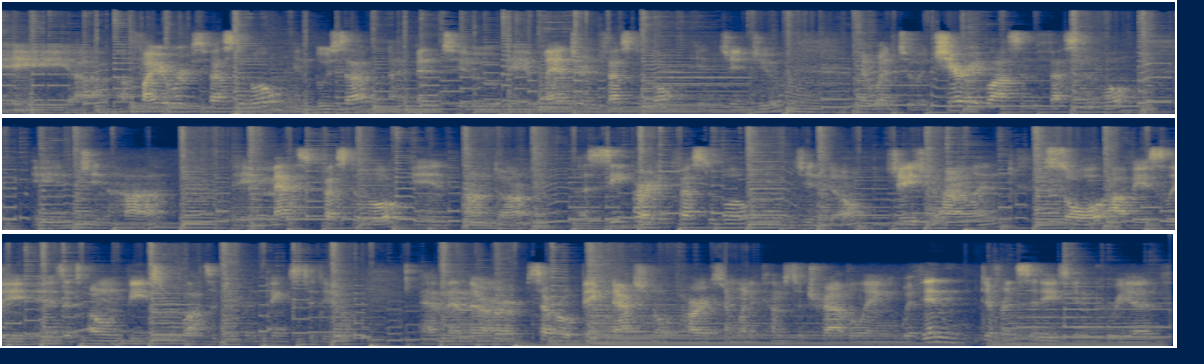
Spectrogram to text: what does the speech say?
a, uh, a fireworks festival in Busan. I've been to a lantern festival in Jinju. I went to a cherry blossom festival in Jinhae, a mask festival in Andong, a sea parting festival in Jindo, Jeju Island. Seoul obviously is its own beast with lots of things to do. And then there are several big national parks, and when it comes to traveling within different cities in Korea,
